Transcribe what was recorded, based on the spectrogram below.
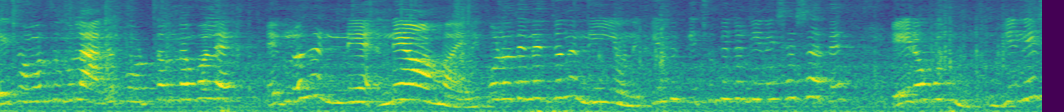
এই সমস্তগুলো আগে পড়তাম না বলে এগুলো নেওয়া হয়নি। কোনো দিনের জন্য নিইও নি কিন্তু কিছু কিছু জিনিসের সাথে এইরকম জিনিস,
